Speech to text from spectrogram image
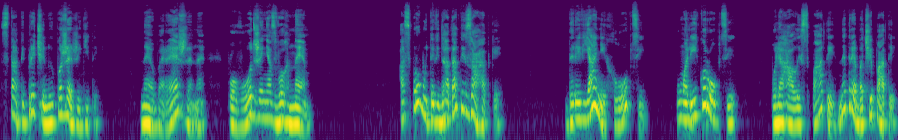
стати причиною пожежі, діти? Необережене поводження з вогнем. А спробуйте відгадати загадки. Дерев'яні хлопці у малій коробці полягали спати, не треба чіпати,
